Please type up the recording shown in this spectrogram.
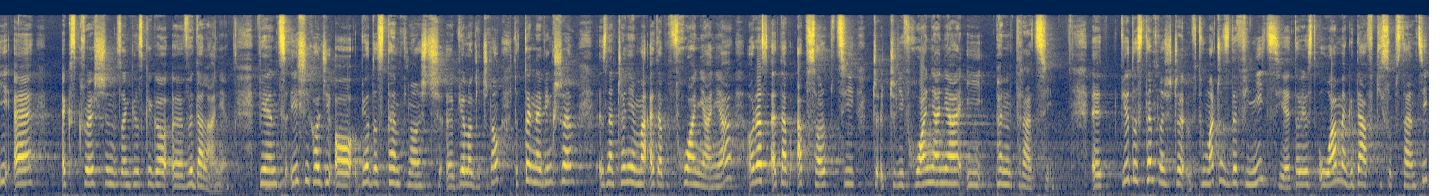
i E excretion z angielskiego e, wydalanie. Więc jeśli chodzi o biodostępność e, biologiczną, to tutaj największe znaczenie ma etap wchłaniania oraz etap absorpcji, czy- czyli wchłaniania i penetracji. E, Biodostępność, jeszcze tłumacząc definicję, to jest ułamek dawki substancji,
